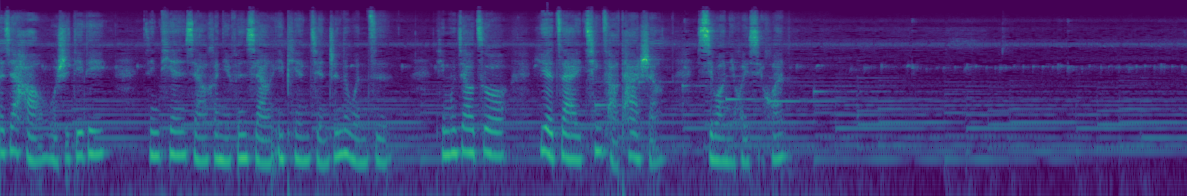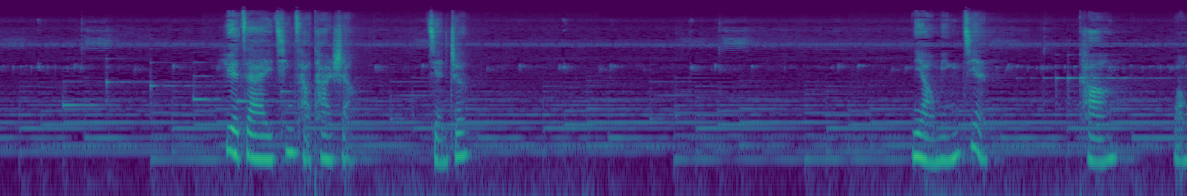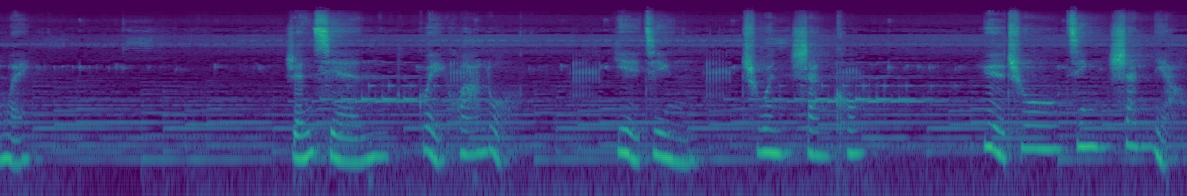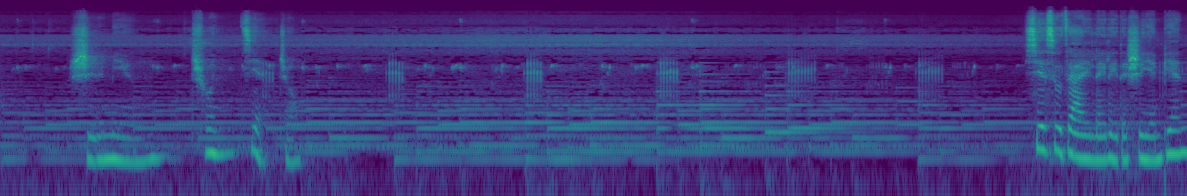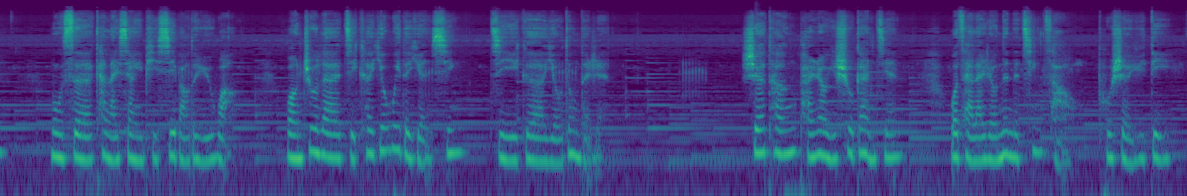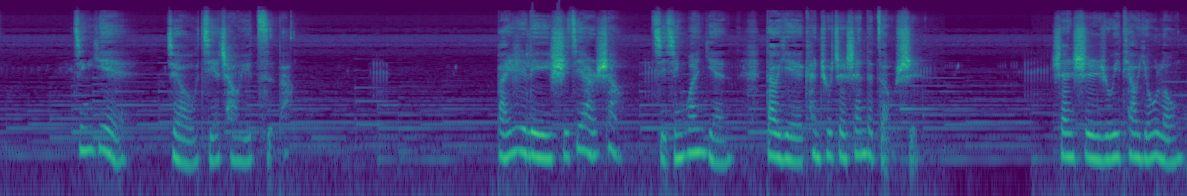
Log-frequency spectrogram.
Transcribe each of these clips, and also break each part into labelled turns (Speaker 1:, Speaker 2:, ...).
Speaker 1: 大家好，我是滴滴，今天想要和你分享一篇简真的文字，题目叫做《月在青草榻上》，希望你会喜欢。月在青草榻上，简真。鸟鸣涧，唐，王维。人闲桂花落，夜静春山空。月出惊山鸟，时鸣春涧中。歇宿在累累的石岩边，暮色看来像一匹稀薄的渔网，网住了几颗幽微的远星及一个游动的人。蛇藤盘绕于树干间，我采来柔嫩的青草铺设于地。今夜就结巢于此吧。白日里拾阶而上，几经蜿蜒，倒也看出这山的走势。山势如一条游龙，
